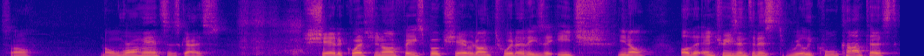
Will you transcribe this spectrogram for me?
So, no wrong answers, guys. Share the question on Facebook, share it on Twitter. These are each, you know, other entries into this really cool contest.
